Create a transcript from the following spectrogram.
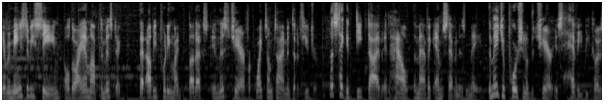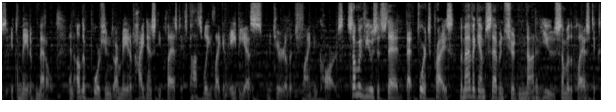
It remains to be seen although I am optimistic that I'll be putting my buttocks in this chair for quite some time into the future. Let's take a deep dive in how the Mavix M7 is made. The major portion of the chair is heavy because it's made of metal, and other portions are made of high density plastics, possibly like an ABS material that you find in cars. Some reviews have said that for its price, the Mavix M7 should not have used some of the plastics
